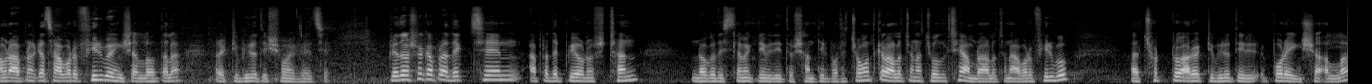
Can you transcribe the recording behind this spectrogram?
আমরা আপনার কাছে আবারও ফিরবো ইনশাআল্লাহ তালা আর একটি বিরতির সময় হয়েছে। প্রিয় দর্শক আপনারা দেখছেন আপনাদের প্রিয় অনুষ্ঠান নগদ ইসলামিক নিবেদিত শান্তির পথে। চমৎকার আলোচনা চলছে আমরা আলোচনা আবারও ফিরবো। আর ছোট্ট আরও একটি বিরতির পরে ইনশাআল্লাহ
